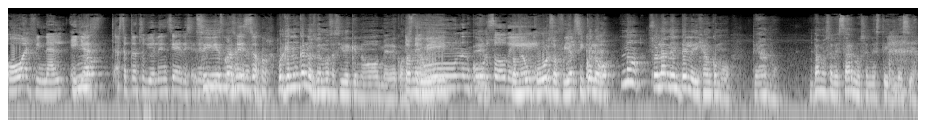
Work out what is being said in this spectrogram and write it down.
O al final ellas aceptan su violencia y deciden Sí, vivir es con eso. eso. Porque nunca los vemos así de que no me deconstruí. Tomé un curso de- Tomé un curso, fui al psicólogo. No, solamente le dijeron como, te amo, vamos a besarnos en esta iglesia.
